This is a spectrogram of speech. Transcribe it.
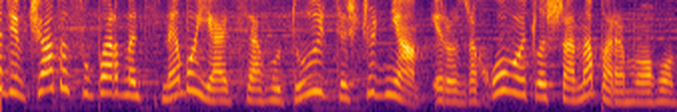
Та дівчата суперниць не бояться, готуються щодня і розраховують лише на перемогу.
